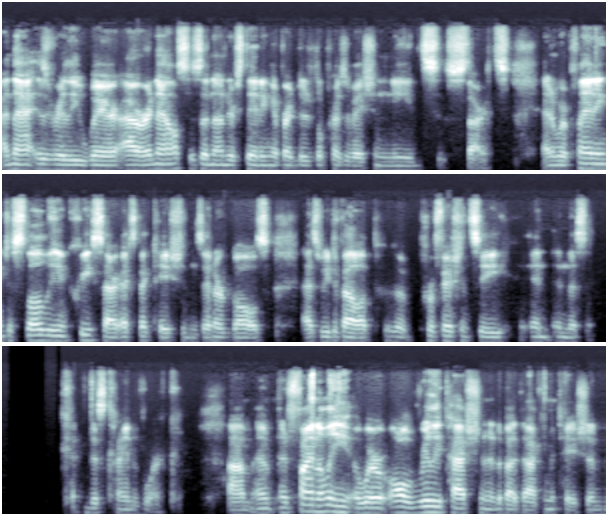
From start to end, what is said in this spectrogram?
and that is really where our analysis and understanding of our digital preservation needs starts. And we're planning to slowly increase our expectations and our goals as we develop proficiency in, in this, this kind of work. Um, and, and, finally, we're all really passionate about documentation.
